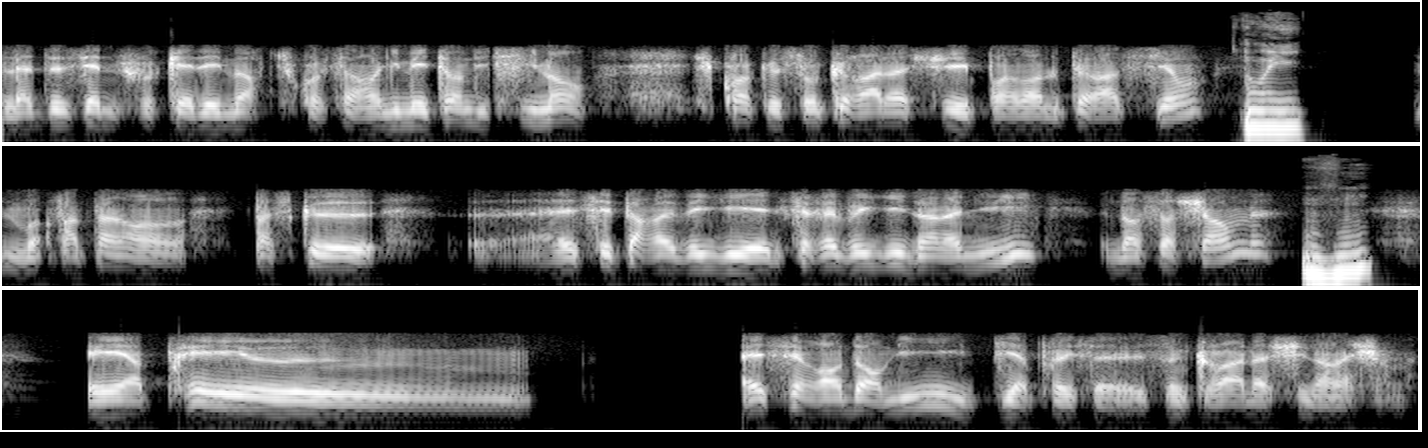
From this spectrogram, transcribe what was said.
La deuxième, je crois qu'elle est morte. Je crois que ça, en y mettant du ciment, je crois que son cœur a lâché pendant l'opération. Oui. Enfin, pas en- parce que euh, elle s'est pas réveillée. Elle s'est réveillée dans la nuit, dans sa chambre. Mhm. Et après, euh, elle s'est rendormie. Puis après, son cœur a lâché dans la chambre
